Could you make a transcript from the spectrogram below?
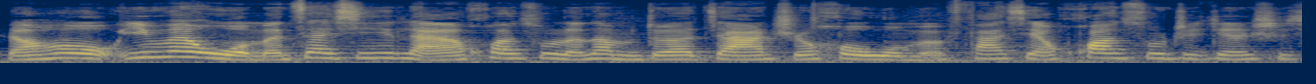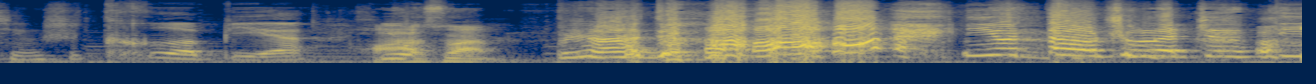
然后，因为我们在新西兰换宿了那么多家之后，我们发现换宿这件事情是特别划算。不是，对你又道出了真谛。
